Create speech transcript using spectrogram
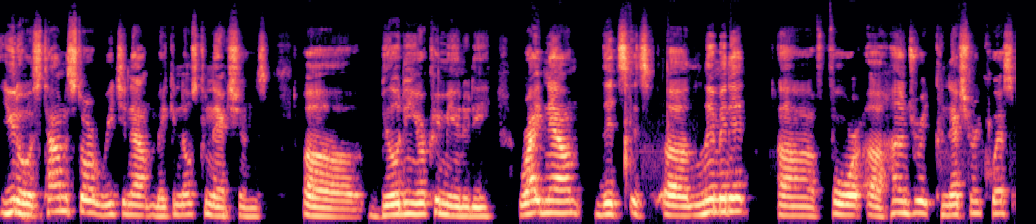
you know, it's time to start reaching out, making those connections, uh, building your community. Right now, it's it's uh, limited uh, for a hundred connection requests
